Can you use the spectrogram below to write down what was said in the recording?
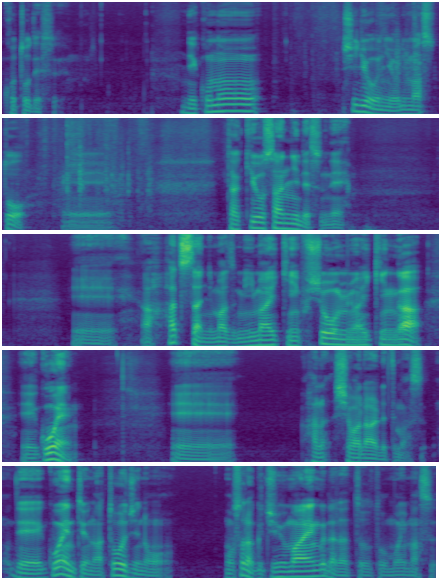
ことです。でこの資料によりますと、えー、滝尾さんにですね、えー、あ、ハチさんにまず見舞い金、不償見舞い金が、えー、5円、えー、支払われてます。で、5円っていうのは当時のおそらく10万円ぐらいだったと思います。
